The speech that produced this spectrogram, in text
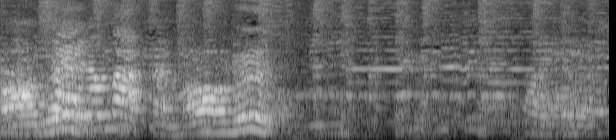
Amen. Amen. Amen.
